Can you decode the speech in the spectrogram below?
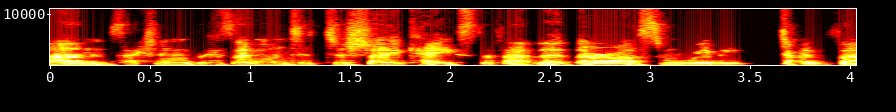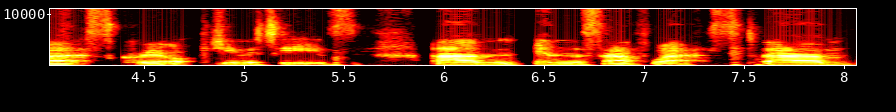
um, section because i wanted to showcase the fact that there are some really diverse career opportunities um, in the southwest um,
